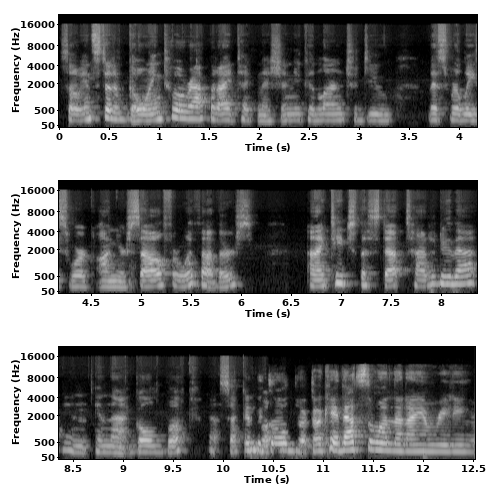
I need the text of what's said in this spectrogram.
so instead of going to a rapid eye technician you can learn to do this release work on yourself or with others and I teach the steps how to do that in in that gold book, that second in the book. gold book. Okay, that's the one that I am reading.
